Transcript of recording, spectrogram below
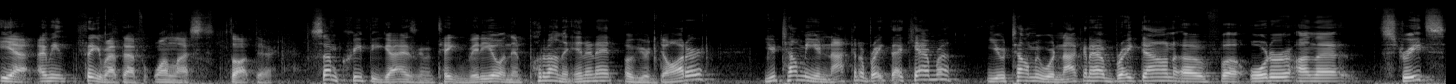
Yeah, I mean, think about that one last thought there. Some creepy guy is going to take video and then put it on the internet of your daughter. You tell me you're not going to break that camera? You're telling me we're not going to have breakdown of uh, order on the streets?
